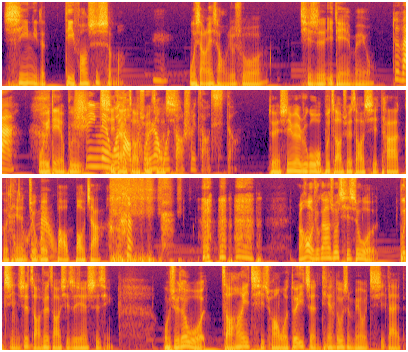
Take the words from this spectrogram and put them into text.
吸引你的地方是什么？嗯，我想了一想，我就说其实一点也没有，对吧？我一点也不是因为我老婆。让我早睡早起的。对，是因为如果我不早睡早起，他隔天就会爆爆炸。然后我就跟他说，其实我不仅是早睡早起这件事情，我觉得我早上一起床，我对一整天都是没有期待的。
